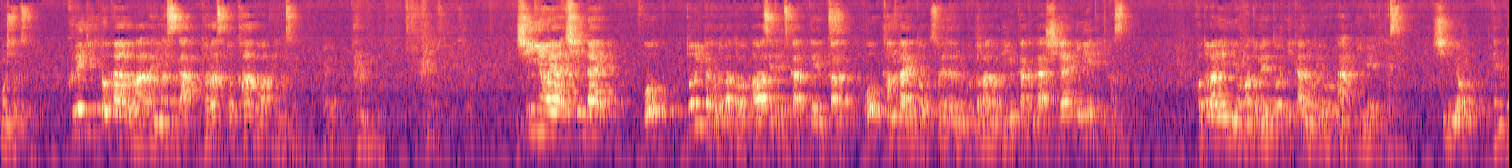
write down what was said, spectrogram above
もう一つ。クレジットカードはありますがトラストカードはありません。信用や信頼をどういった言葉と合わせて使っているかを考えるとそれぞれの言葉の輪郭が次第に見えてきます。言葉の意味をまとめると以下のようなイメージです。信用点々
